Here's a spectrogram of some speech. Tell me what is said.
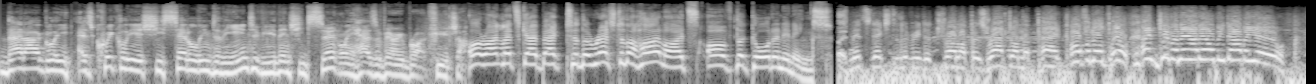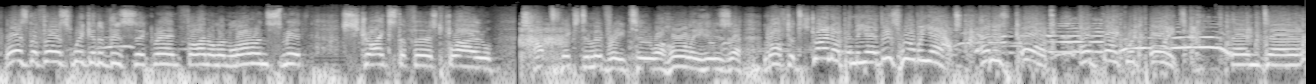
that ugly as quickly as she settled into the interview, then she certainly has a very bright future. All right, let's go back to the rest of the highlights of the Gordon innings. Smith's next delivery to Trollope is wrapped on the pad. Confident peel and given out LBW. There's the first wicket of this uh, grand final, and Lauren Smith strikes the first blow. Hutt's next delivery to uh, Horley, who's uh, lofted straight up in the air. This will be out and is caught at backward point. And uh,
